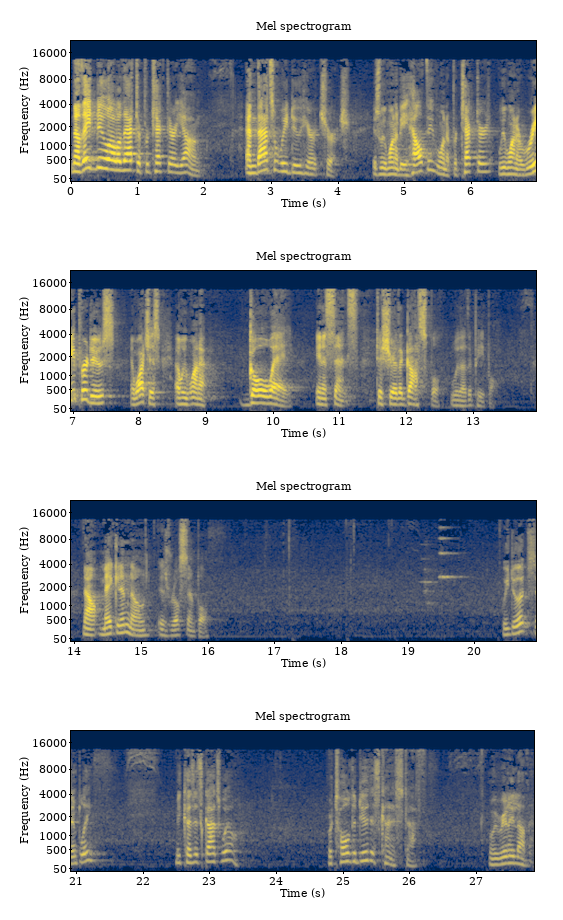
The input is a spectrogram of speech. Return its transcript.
Now they do all of that to protect their young. And that's what we do here at church. Is we want to be healthy, we want to protect her, we want to reproduce, and watch this, and we want to go away, in a sense, to share the gospel with other people. Now, making them known is real simple. We do it simply because it's God's will. We're told to do this kind of stuff. And we really love Him.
